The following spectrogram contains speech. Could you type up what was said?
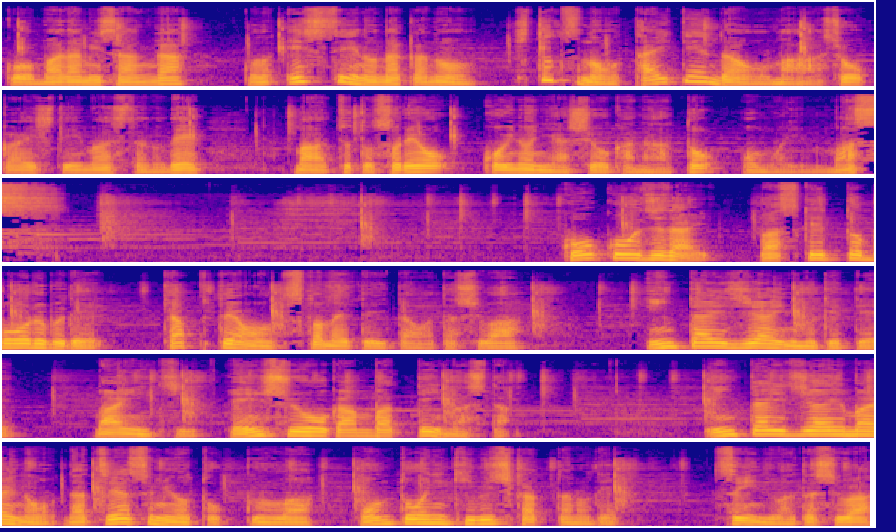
こう、まなみさんがこのエッセイの中の一つの体験談をまあ紹介していましたので、まあちょっとそれをこういうのにはしようかなと思います。高校時代、バスケットボール部でキャプテンを務めていた私は、引退試合に向けて毎日練習を頑張っていました。引退試合前の夏休みの特訓は本当に厳しかったので、ついに私は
